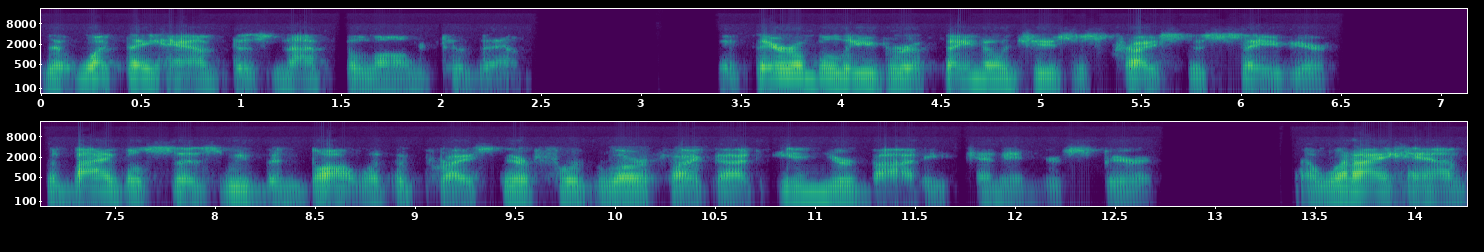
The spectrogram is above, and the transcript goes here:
that what they have does not belong to them. If they're a believer, if they know Jesus Christ as Savior, the Bible says we've been bought with a price. Therefore, glorify God in your body and in your spirit. Now, what I have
